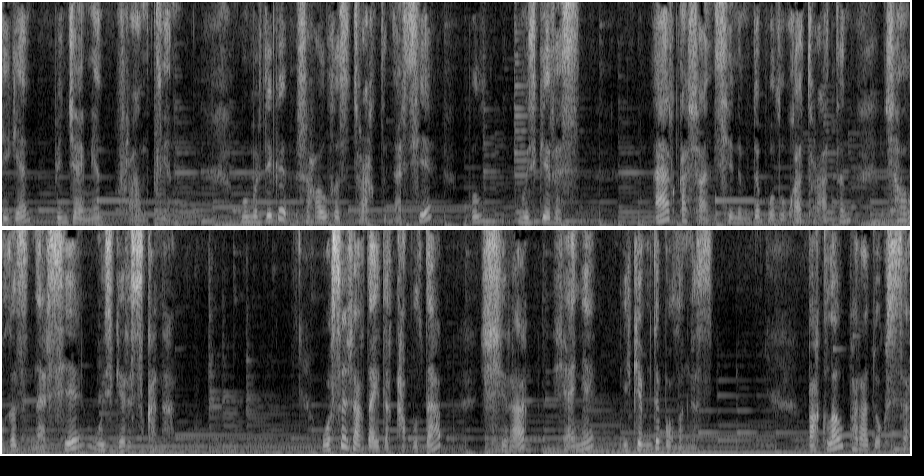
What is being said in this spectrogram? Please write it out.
деген бенджамин франклин. Өмірдегі жалғыз тұрақты нәрсе бұл өзгеріс. Әрқашан сенімді болуға тұратын жалғыз нәрсе өзгеріс қана. Осы жағдайды қабылдап ширақ және икемді болыңыз. Бақылау парадоксы.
